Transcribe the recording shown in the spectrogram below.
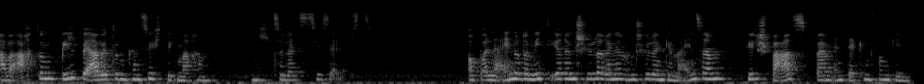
Aber Achtung, Bildbearbeitung kann süchtig machen, nicht zuletzt Sie selbst. Ob allein oder mit Ihren Schülerinnen und Schülern gemeinsam, viel Spaß beim Entdecken von GIMP.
